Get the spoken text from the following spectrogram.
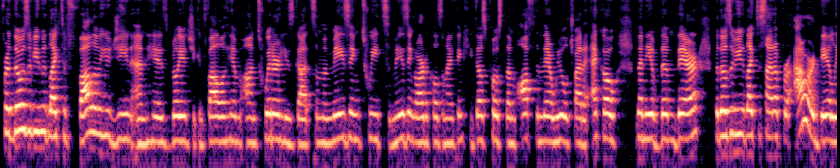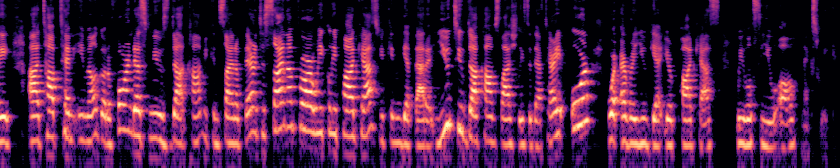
For those of you who'd like to follow Eugene and his brilliance, you can follow him on Twitter. He's got some amazing tweets, amazing articles, and I think he does post them often there. We will try to echo many of them there. For those of you who'd like to sign up for our daily uh, top 10 email, go to foreigndesknews.com. You can sign up there. And to sign up for our weekly podcast, you can get that at youtube.com slash Lisa Daftari or wherever you get your podcasts. We will see you all next week.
